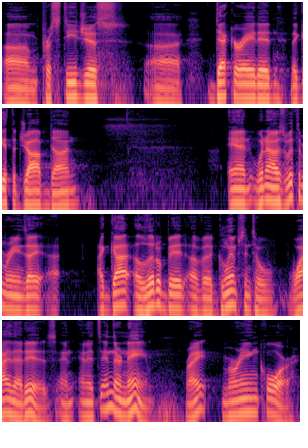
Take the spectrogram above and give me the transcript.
um, prestigious, uh, decorated. They get the job done. And when I was with the Marines, I, I, I got a little bit of a glimpse into why that is. And, and it's in their name, right? Marine Corps.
